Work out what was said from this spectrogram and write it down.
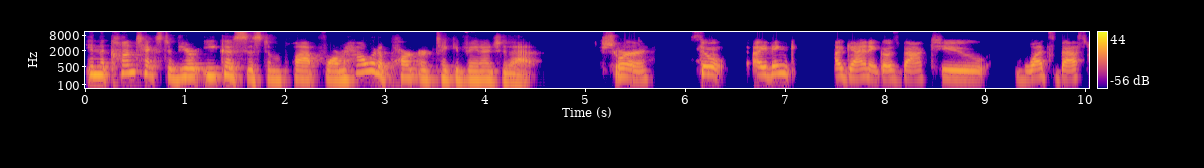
in the context of your ecosystem platform, how would a partner take advantage of that? Sure. So I think, again, it goes back to what's best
